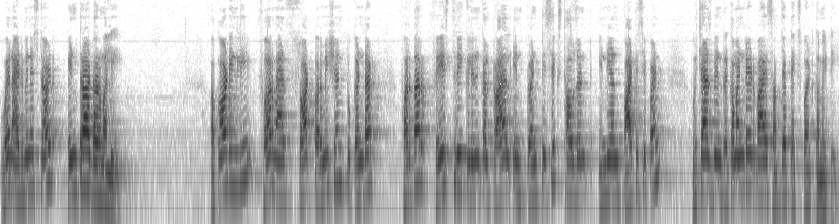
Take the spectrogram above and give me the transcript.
when administered intradermally. Accordingly, firm has sought permission to conduct further phase 3 clinical trial in 26,000 Indian participants which has been recommended by subject expert committee.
